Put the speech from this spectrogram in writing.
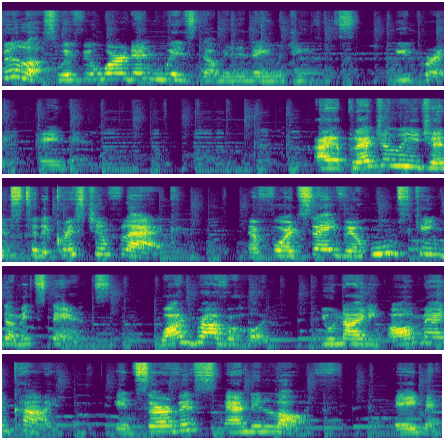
fill us with your word and wisdom in the name of Jesus we pray. Amen. I pledge allegiance to the Christian flag and for its Savior, whose kingdom it stands, one brotherhood, uniting all mankind in service and in love. Amen.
